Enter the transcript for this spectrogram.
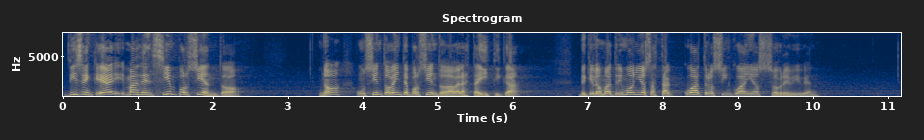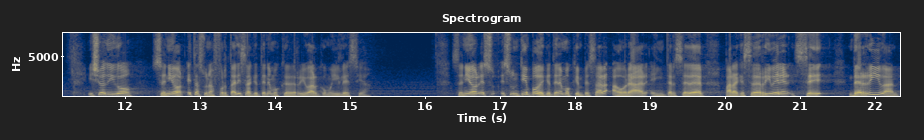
Dicen que hay más del 100%, ¿no? Un 120% daba la estadística, de que los matrimonios hasta cuatro o cinco años sobreviven. Y yo digo, Señor, esta es una fortaleza que tenemos que derribar como iglesia. Señor, es, un tiempo de que tenemos que empezar a orar e interceder para que se, se derriban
